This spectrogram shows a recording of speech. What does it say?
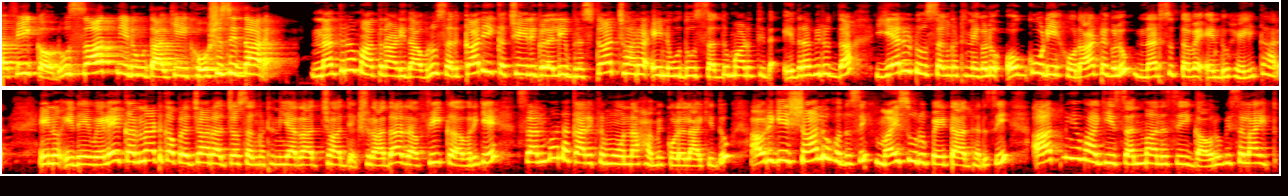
ರಫೀಕ್ ಅವರು ಸಾಥ್ ನೀಡುವುದಾಗಿ ಘೋಷಿಸಿದ್ದಾರೆ. ನಂತರ ಮಾತನಾಡಿದ ಅವರು, ಸರ್ಕಾರಿ ಕಚೇರಿಗಳಲ್ಲಿ ಭ್ರಷ್ಟಾಚಾರ ಎನ್ನುವುದು ಸದ್ದು ಮಾಡುತ್ತಿದೆ ಇದರ ವಿರುದ್ಧ ಎರಡು ಸಂಘಟನೆಗಳು ಒಗ್ಗೂಡಿ ಹೋರಾಟಗಳು ನಡೆಸುತ್ತವೆ ಎಂದು ಹೇಳಿದ್ದಾರೆ. ಇನ್ನು ಇದೇ ವೇಳೆ ಕರ್ನಾಟಕ ಪ್ರಜಾರಾಜ್ಯ ಸಂಘಟನೆಯ ರಾಜ್ಯಾಧ್ಯಕ್ಷರಾದ ರಫೀಕ್ ಅವರಿಗೆ ಸನ್ಮಾನ ಕಾರ್ಯಕ್ರಮವನ್ನು ಹಮ್ಮಿಕೊಳ್ಳಲಾಗಿದ್ದು, ಅವರಿಗೆ ಶಾಲು ಹೊದಿಸಿ, ಮೈಸೂರು ಪೇಟ ಧರಿಸಿ, ಆತ್ಮೀಯವಾಗಿ ಸನ್ಮಾನಿಸಿ ಗೌರವಿಸಲಾಯಿತು.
